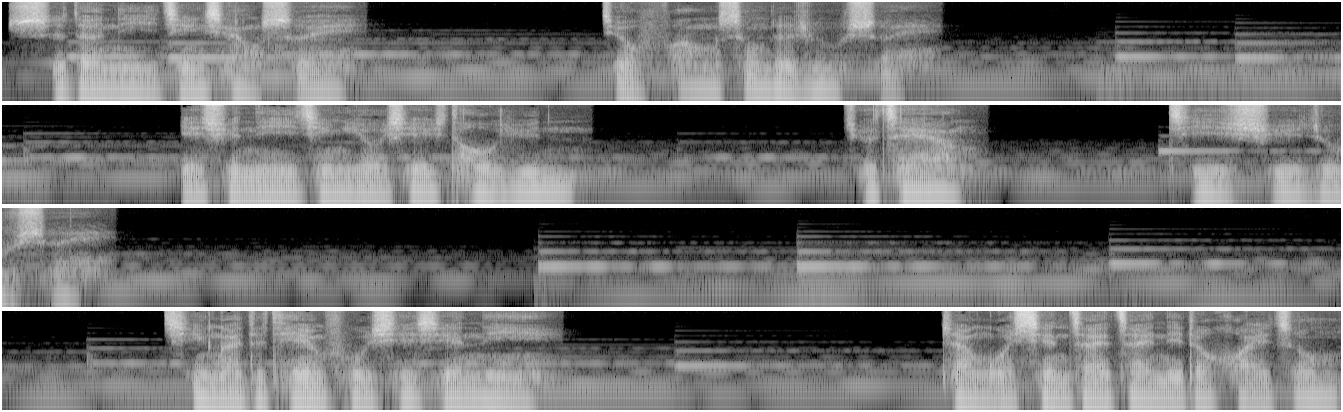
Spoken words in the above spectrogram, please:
使得你已经想睡，就放松的入睡。也许你已经有些头晕，就这样。继续入睡，亲爱的天父，谢谢你，让我现在在你的怀中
